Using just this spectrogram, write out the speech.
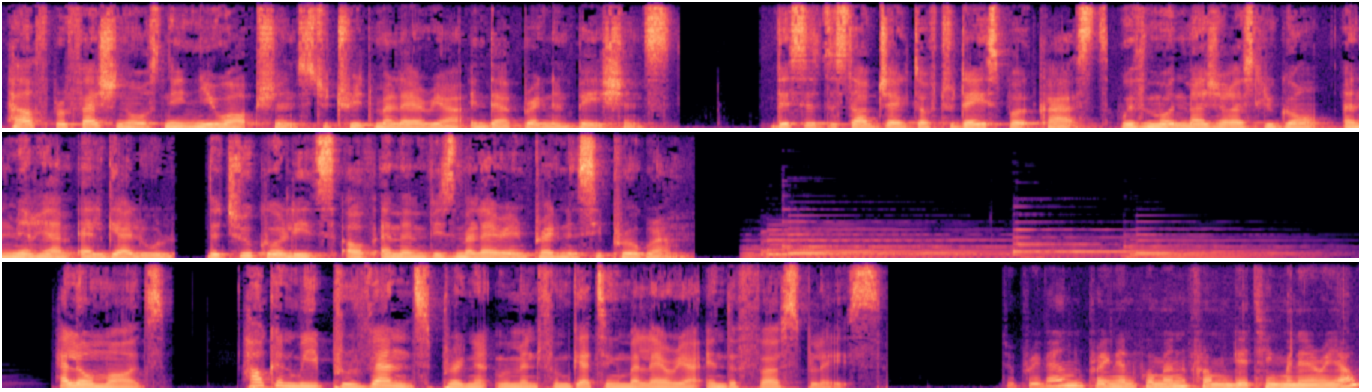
Health professionals need new options to treat malaria in their pregnant patients. This is the subject of today's podcast with Maud Majerès Lugan and Myriam El Galoul, the two co leads of MMV's Malaria in Pregnancy program. Hello, Mods. How can we prevent pregnant women from getting malaria in the first place? To prevent pregnant women from getting malaria,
